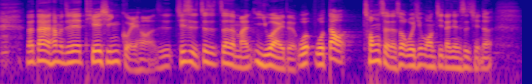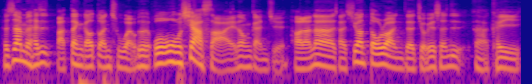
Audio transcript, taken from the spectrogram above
那当然，他们这些贴心鬼哈，其实这是真的蛮意外的。我我到冲绳的时候，我已经忘记那件事情了。可是他们还是把蛋糕端出来，我说我我吓傻哎，那种感觉。好了，那、呃、希望 Dora 你的九月生日啊、可以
